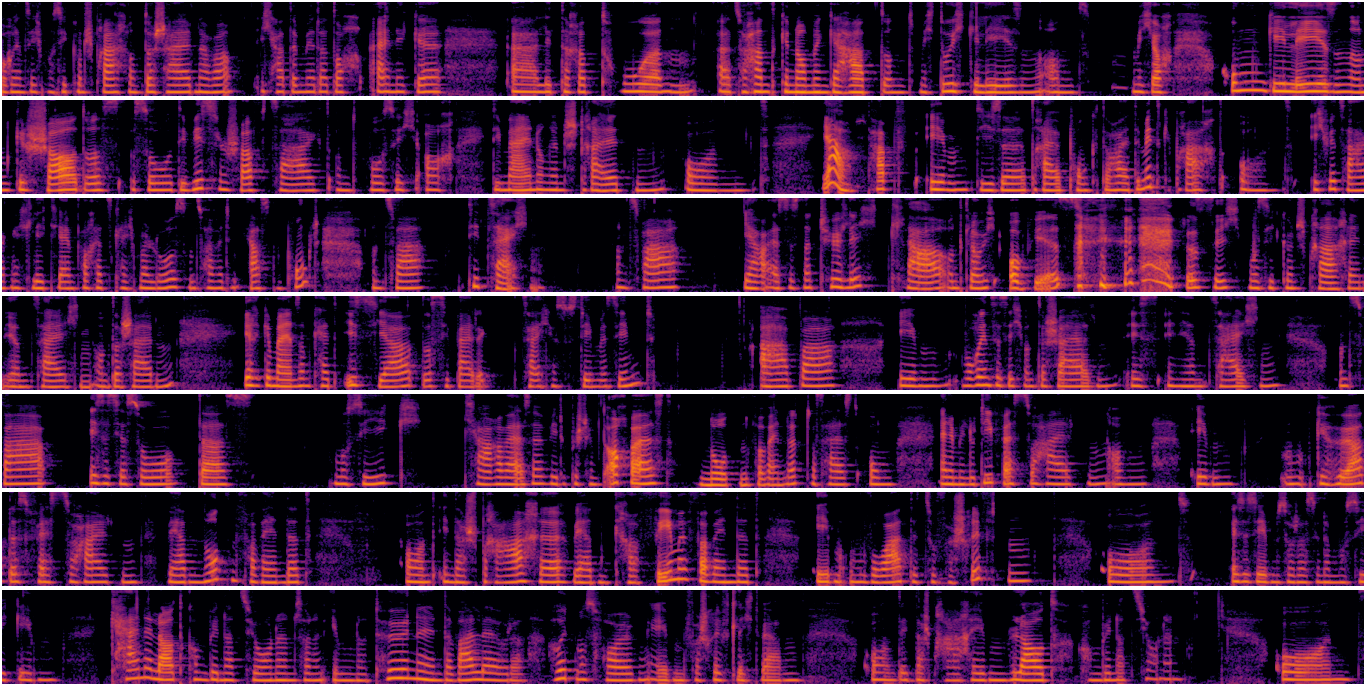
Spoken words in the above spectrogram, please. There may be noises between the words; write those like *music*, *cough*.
worin sich Musik und Sprache unterscheiden, aber ich hatte mir da doch einige äh, Literaturen äh, zur Hand genommen gehabt und mich durchgelesen und mich auch umgelesen und geschaut, was so die Wissenschaft sagt und wo sich auch die Meinungen streiten. Und ja, habe eben diese drei Punkte heute mitgebracht. Und ich würde sagen, ich lege die einfach jetzt gleich mal los. Und zwar mit dem ersten Punkt. Und zwar die Zeichen. Und zwar, ja, es ist natürlich klar und glaube ich obvious, *laughs* dass sich Musik und Sprache in ihren Zeichen unterscheiden. Ihre Gemeinsamkeit ist ja, dass sie beide Zeichensysteme sind, aber eben worin sie sich unterscheiden, ist in ihren Zeichen. Und zwar ist es ja so, dass Musik klarerweise, wie du bestimmt auch weißt, Noten verwendet. Das heißt, um eine Melodie festzuhalten, um eben Gehörtes festzuhalten, werden Noten verwendet und in der Sprache werden Grapheme verwendet, eben um Worte zu verschriften. Und es ist eben so, dass in der Musik eben keine Lautkombinationen, sondern eben nur Töne, Intervalle oder Rhythmusfolgen eben verschriftlicht werden und in der Sprache eben Lautkombinationen. Und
